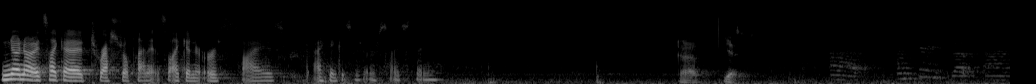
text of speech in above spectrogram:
No, no, it's like a terrestrial planet. It's like an Earth-sized. I think it's an Earth-sized thing. Uh, yes. Uh, I'm curious about um,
